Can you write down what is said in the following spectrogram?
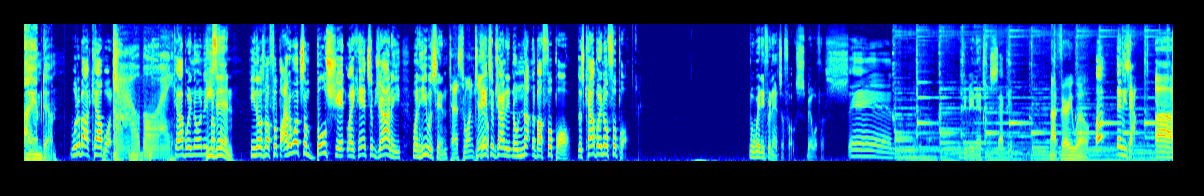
I am down. What about Cowboy? Cowboy. Cowboy knowing anything He's about fo- in. He knows about football. I don't want some bullshit like Handsome Johnny when he was in. Test one, two. Handsome Johnny didn't know nothing about football. Does Cowboy know football? We're waiting for an answer, folks. Bear with us. And we'll give you an answer in a second. Not very well. Oh, then he's out. Uh,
